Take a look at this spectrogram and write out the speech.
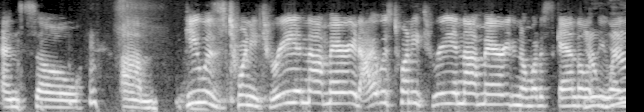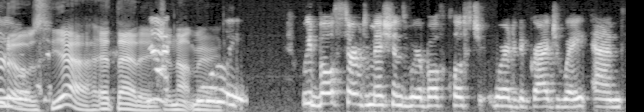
And so um, he was 23 and not married. I was 23 and not married. You know, what a scandal. You're weirdos. Yeah, at that age yeah, and not married. Totally we'd both served missions. We were both close to ready to graduate, and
